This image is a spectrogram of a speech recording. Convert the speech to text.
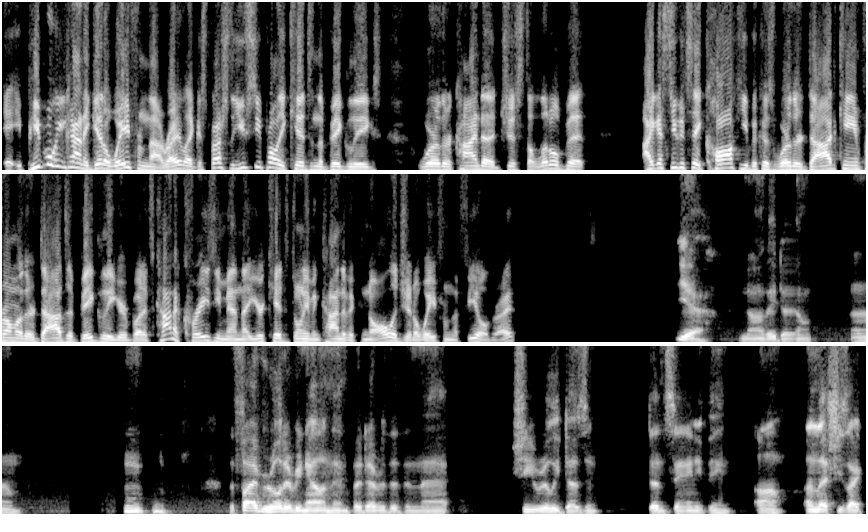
it, people can kind of get away from that, right? Like, especially you see probably kids in the big leagues where they're kind of just a little bit I guess you could say cocky because where their dad came from or their dad's a big leaguer, but it's kind of crazy, man, that your kids don't even kind of acknowledge it away from the field, right? Yeah, no, they don't. Um, the five year old every now and then, but other than that, she really doesn't doesn't say anything. Um, unless she's like,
